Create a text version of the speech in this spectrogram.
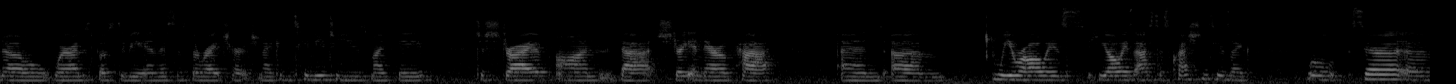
know where I'm supposed to be, and this is the right church. And I continue to use my faith to strive on that straight and narrow path. And um, we were always, he always asked us questions. He was like, well, Sarah, um,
